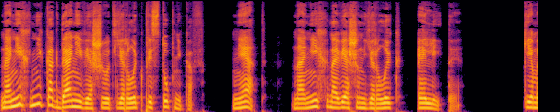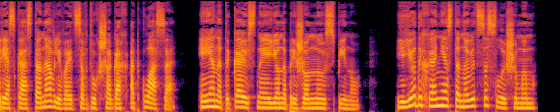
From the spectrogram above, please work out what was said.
На них никогда не вешают ярлык преступников. Нет, На них навешен ярлык элиты. Ким резко останавливается в двух шагах от класса, и я натыкаюсь на ее напряженную спину. Ее дыхание становится слышимым.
